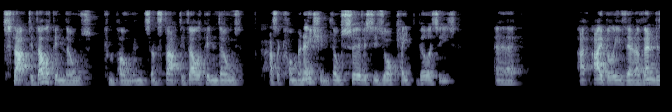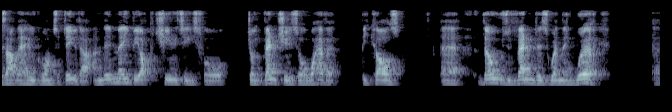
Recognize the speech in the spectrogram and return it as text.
start developing those components and start developing those as a combination, those services or capabilities. Uh, I, I, believe there are vendors out there who'd want to do that, and there may be opportunities for joint ventures or whatever, because uh, those vendors, when they work uh,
